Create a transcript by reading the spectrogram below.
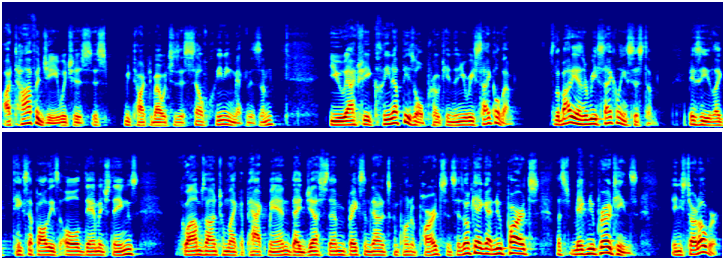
autophagy, which is this we talked about, which is a self cleaning mechanism, you actually clean up these old proteins and you recycle them. So the body has a recycling system. Basically, like takes up all these old damaged things, gloms onto them like a Pac-Man, digests them, breaks them down into component parts, and says, "Okay, I got new parts. Let's make new proteins." And you start over.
